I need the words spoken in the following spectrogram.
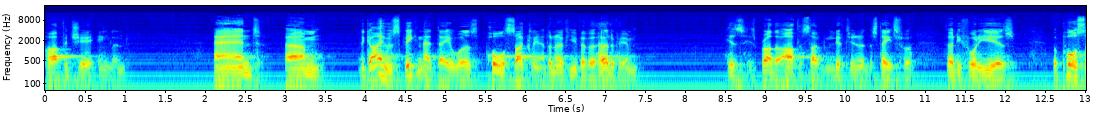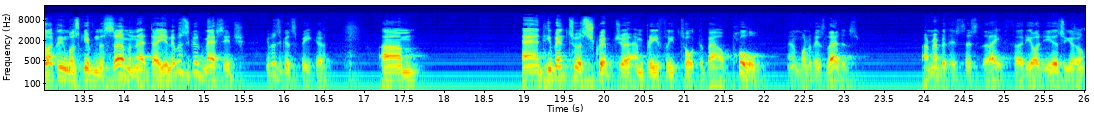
Hertfordshire, England. And um, the guy who was speaking that day was Paul Suckling. I don't know if you've ever heard of him. His, his brother, Arthur Suckling, lived here in the States for 30, 40 years. But Paul Suckling was giving the sermon that day, and it was a good message. He was a good speaker. Um, and he went to a scripture and briefly talked about Paul and one of his letters. I remember this this day, 30 odd years ago.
